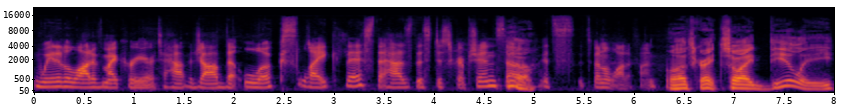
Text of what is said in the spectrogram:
waited a lot of my career to have a job that looks like this, that has this description. So Yeah. it's it's been a lot of fun. well, that's great. So ideally,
